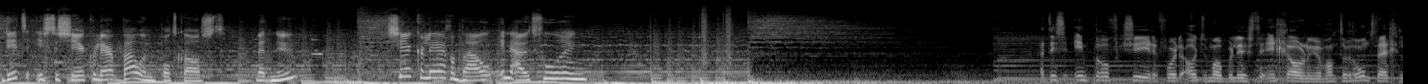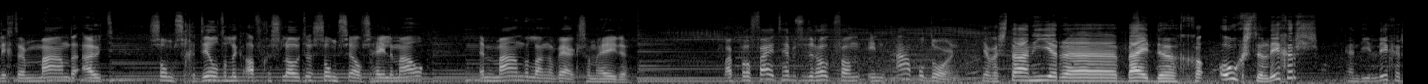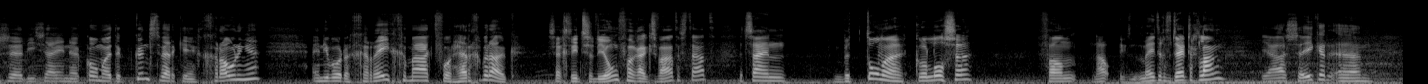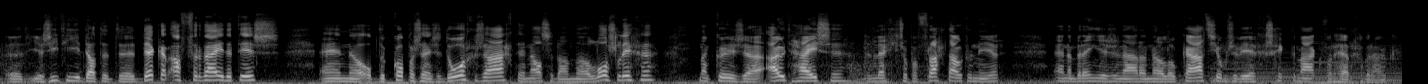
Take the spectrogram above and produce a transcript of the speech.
Dit is de Circulair Bouwen podcast. Met nu circulaire bouw in uitvoering. Het is improviseren voor de automobilisten in Groningen, want de rondweg ligt er maanden uit. Soms gedeeltelijk afgesloten, soms zelfs helemaal. En maandenlange werkzaamheden. Maar profijt hebben ze er ook van in Apeldoorn. Ja, we staan hier eh, bij de geoogste liggers. En die liggers eh, die zijn, eh, komen uit de kunstwerken in Groningen. En die worden gereed gemaakt voor hergebruik. Zegt Wietse de Jong van Rijkswaterstaat. Het zijn betonnen kolossen van nou, een meter of dertig lang. Ja, zeker. Ehm, eh, je ziet hier dat het eh, dek eraf verwijderd is. En eh, op de koppen zijn ze doorgezaagd. En als ze dan los liggen, dan kun je ze uithijsen. Dan leg je ze op een vrachtauto neer. En dan breng je ze naar een locatie om ze weer geschikt te maken voor hergebruik.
